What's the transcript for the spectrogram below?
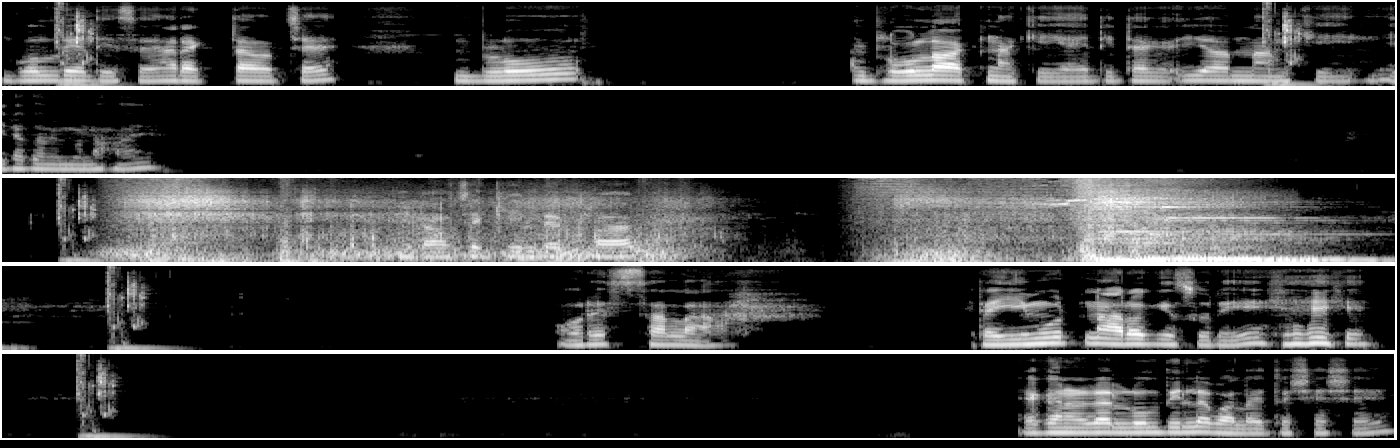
গোল দিয়ে দিছে। আর একটা হচ্ছে ব্লু ব্লু লাক নাকি? আইডিটা, ইয়ার নাম কি? এরকমই মনে হয়। এটা হচ্ছে কিল্ডের ফ্লাগ ওরে সালা, এটা ইমোট না আরও কিছু রে? এখন ওটা লুল দিলে ভালো হতো শেষে।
